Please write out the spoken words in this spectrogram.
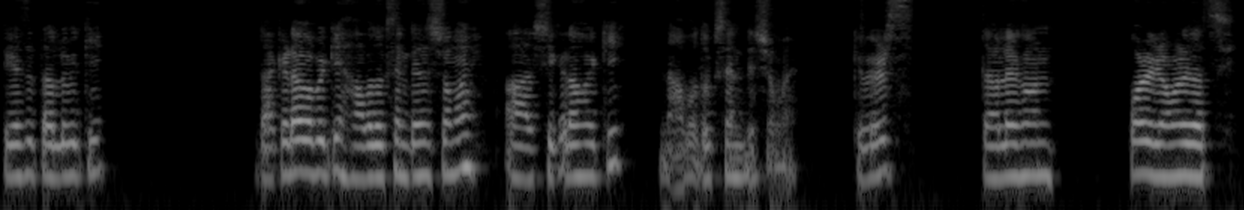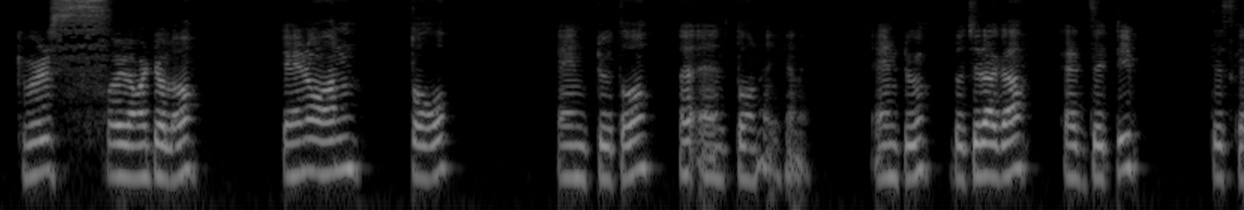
ঠিক আছে? তাহলে কি ডাকেটা হবে কি হাবাদক সেন্টেন্সের সময়, আর শিকারা হয় কি নাবাদক সেন্টেন্সের সময়। কিভার্স তাহলে এখন পরের গ্রামারে যাচ্ছি। কিভার্স পরের গ্রামারটি হলো এন ওয়ান তো এন টু তো এন তো না এখানে। টু দোচিরাগা অ্যাডজেক্টিভ তেসকা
